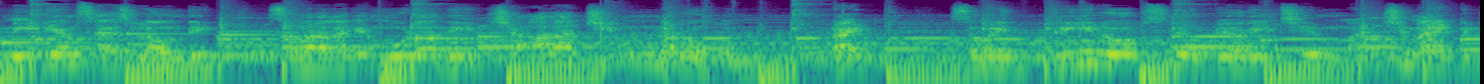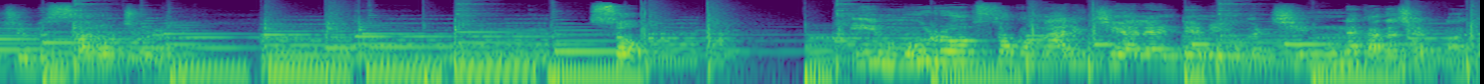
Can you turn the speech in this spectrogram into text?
మీడియం సైజ్లో ఉంది. సో మరి అలాగే మూడోది చాలా చిన్న రోప్ ఉంది రైట్ సో మరి త్రీ రోప్స్ని ఉపయోగించి మంచి మ్యాట్రిక్ చూపిస్తాను చూడండి. సో ఈ మూడు రోప్స్తో ఒక మ్యాజిక్ చేయాలి అంటే మీకు ఒక చిన్న కథ చెప్పాలి.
